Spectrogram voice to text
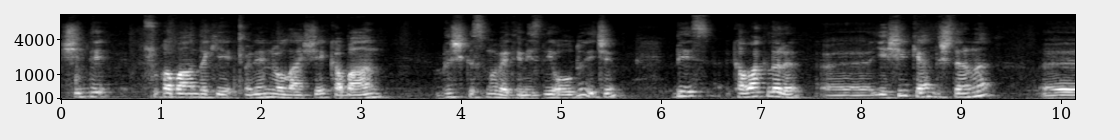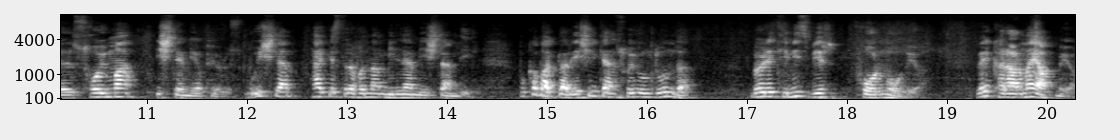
Şimdi su kabağındaki önemli olan şey kabağın dış kısmı ve temizliği olduğu için biz kabakları e, yeşilken dışlarını e, soyma işlemi yapıyoruz. Bu işlem herkes tarafından bilinen bir işlem değil. Bu kabaklar yeşilken soyulduğunda böyle temiz bir formu oluyor ve kararma yapmıyor.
